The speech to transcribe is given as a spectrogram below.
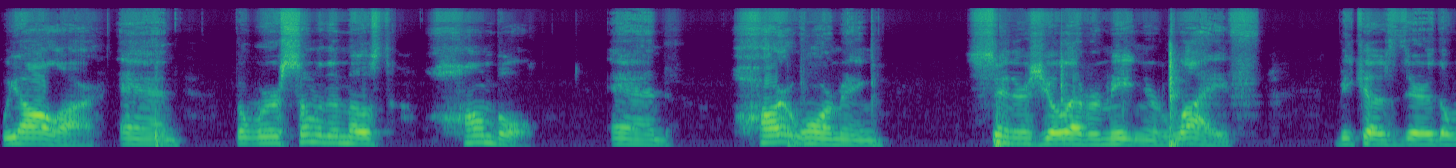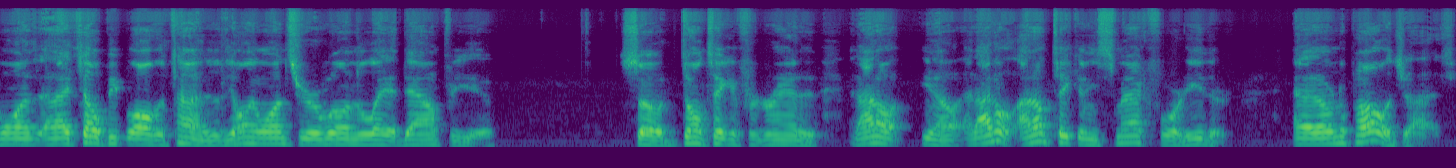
We all are. And but we're some of the most humble and heartwarming sinners you'll ever meet in your life because they're the ones and I tell people all the time, they're the only ones who are willing to lay it down for you. So don't take it for granted. And I don't, you know, and I don't I don't take any smack for it either. And I don't apologize.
